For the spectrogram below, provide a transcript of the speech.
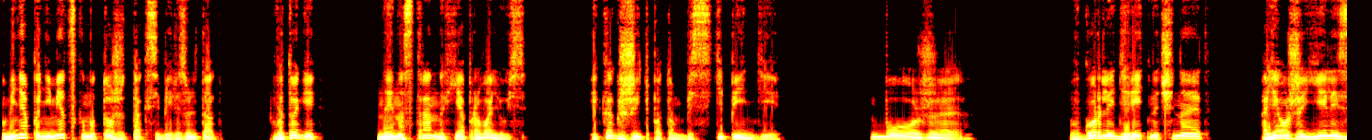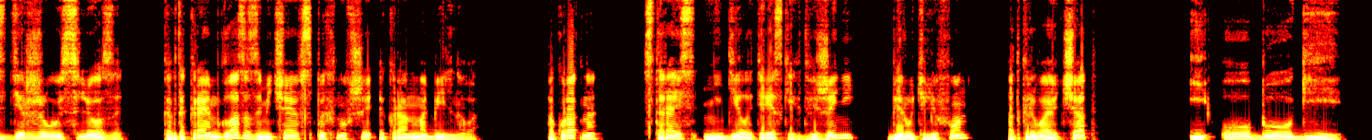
У меня по немецкому тоже так себе результат. В итоге на иностранных я провалюсь. И как жить потом без стипендии? Боже! В горле дереть начинает, а я уже еле сдерживаю слезы, когда краем глаза замечаю вспыхнувший экран мобильного. Аккуратно, стараясь не делать резких движений, беру телефон, открываю чат и, о боги!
